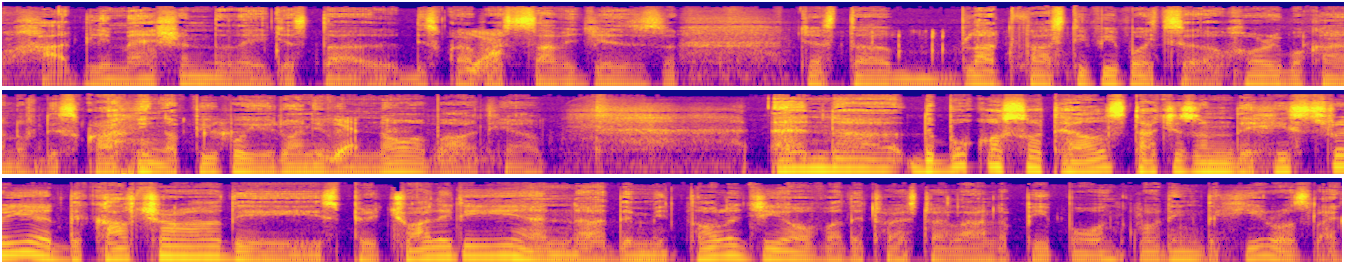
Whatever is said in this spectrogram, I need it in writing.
hardly mentioned. They just uh, describe yeah. as savages, just uh, bloodthirsty people. It's a horrible kind of describing of people you don't even yep. know about, yeah. And uh, the book also tells, touches on the history, and the culture, the spirituality, and the mythology of the Torres Strait Islander people, including the heroes like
